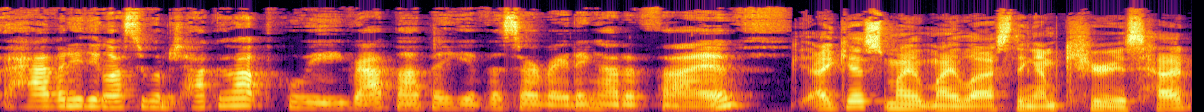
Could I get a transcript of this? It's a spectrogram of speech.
have anything else we want to talk about before we wrap up and give us our rating out of five? I guess my my last thing I'm curious how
